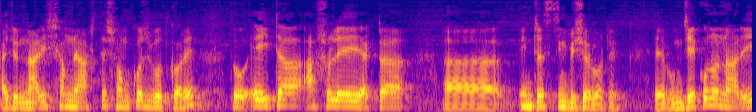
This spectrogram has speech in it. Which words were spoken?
একজন নারীর সামনে আসতে সংকোচ বোধ করে, তো এইটা আসলে একটা ইন্টারেস্টিং বিষয় বটে। এবং যে কোনো নারী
